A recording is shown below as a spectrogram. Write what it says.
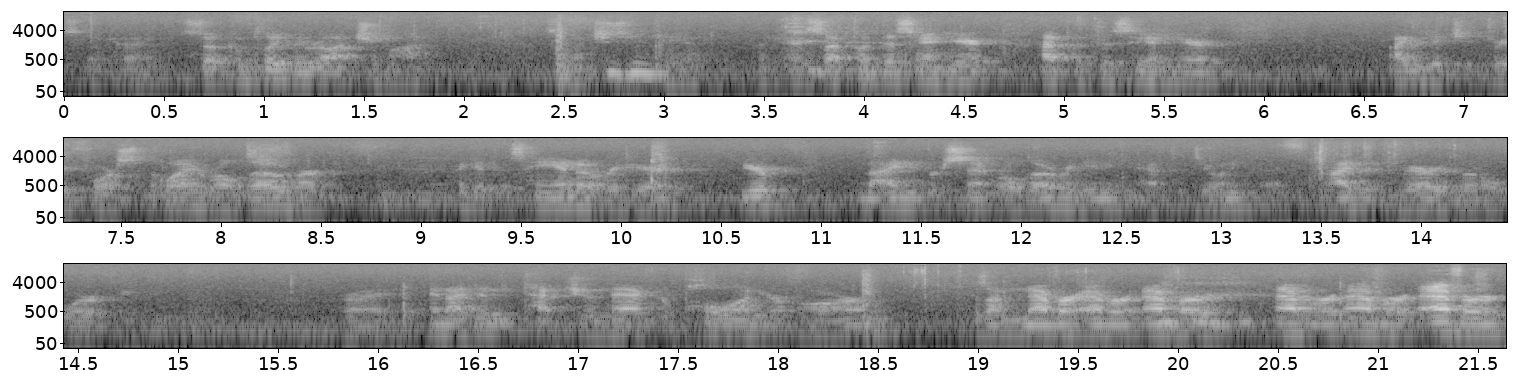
So, Okay, so completely relax your body as much as you mm-hmm. can. Okay, so I put this hand here, I put this hand here, I can get you three-fourths of the way rolled over. I get this hand over here, you're ninety percent rolled over and you didn't even have to do anything. I did very little work, right? And I didn't touch your neck or pull on your arm, because I'm never, ever, ever, ever, ever, ever,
